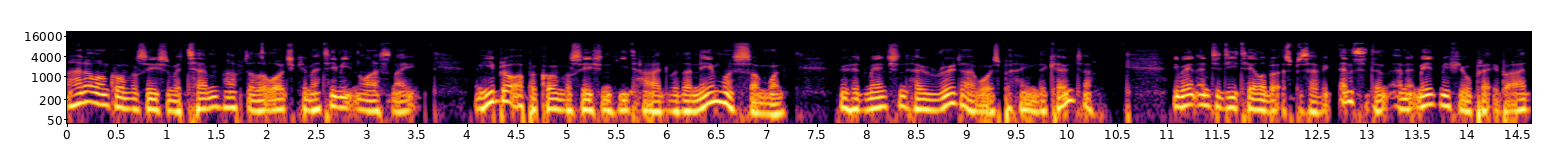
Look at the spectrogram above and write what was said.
I had a long conversation with Tim after the Lodge committee meeting last night, and he brought up a conversation he'd had with a nameless someone who had mentioned how rude I was behind the counter. He went into detail about a specific incident, and it made me feel pretty bad.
